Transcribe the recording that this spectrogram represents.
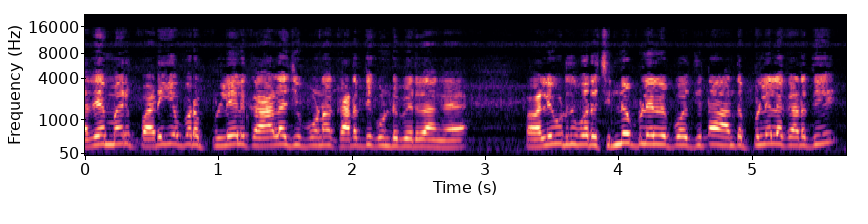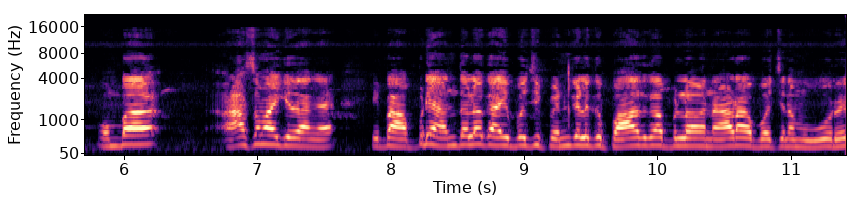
அதே மாதிரி படிக்க போகிற பிள்ளைகள் காலேஜ் போனால் கடத்தி கொண்டு போயிருந்தாங்க பள்ளிக்கூடத்துக்கு போகிற சின்ன பிள்ளைகள் போச்சுன்னா அந்த பிள்ளைகளை கடத்தி ரொம்ப நாசமாக்கிதாங்க இப்போ அப்படி அந்தளவுக்கு ஆகி போச்சு. பெண்களுக்கு பாதுகாப்பு இல்லாத நாடாக போச்சு நம்ம ஊர்.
